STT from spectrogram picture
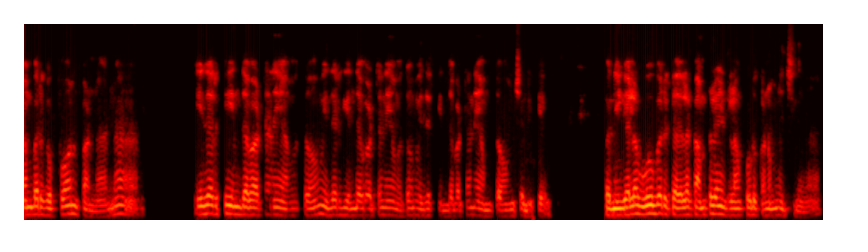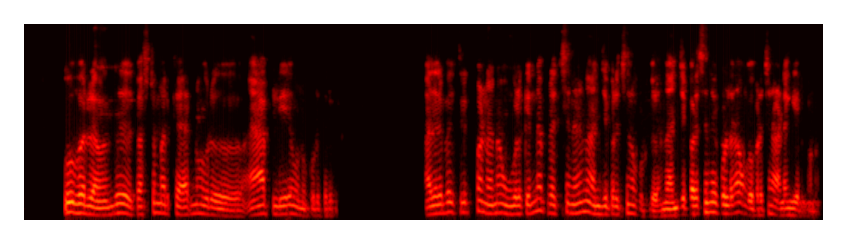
நம்பருக்கு ஃபோன் பண்ணான்னா, இதற்கு இந்த பட்டனை அமுத்தவும், இதற்கு இந்த பட்டனை அமுத்தவும், இதற்கு இந்த பட்டனை அமுத்தவும் சொல்லி இப்போ இப்ப நீங்க எல்லாம் ஊபருக்கு அதில் கம்ப்ளைண்ட்லாம் கொடுக்கணும்னு வச்சுக்கோங்க ஊபரில் வந்து கஸ்டமர் கேர்னு ஒரு ஆப்லயே ஒன்று கொடுத்துருக்கு அதில் போய் கிளிக் பண்ணனா உங்களுக்கு என்ன பிரச்சனைன்னு அஞ்சு பிரச்சனை கொடுக்குது அந்த அஞ்சு பிரச்சனைக்குள்ள தான் உங்கள் பிரச்சனை அடங்கி இருக்கணும்.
